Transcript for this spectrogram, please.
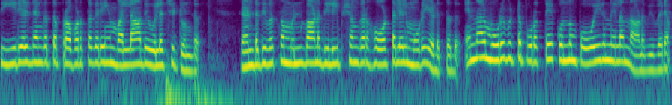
സീരിയൽ രംഗത്തെ പ്രവർത്തകരെയും വല്ലാതെ ഉലച്ചിട്ടുണ്ട്. രണ്ട് ദിവസം മുൻപാണ് ദിലീപ് ശങ്കർ ഹോട്ടലിൽ മുറിയെടുത്തത്. എന്നാൽ മുറി വിട്ട് പുറത്തേക്കൊന്നും പോയിരുന്നില്ലെന്നാണ് വിവരം.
